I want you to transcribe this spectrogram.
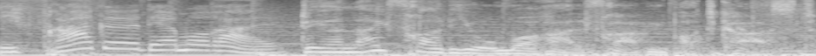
Die Frage der Moral. Der Live-Radio Moralfragen-Podcast.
